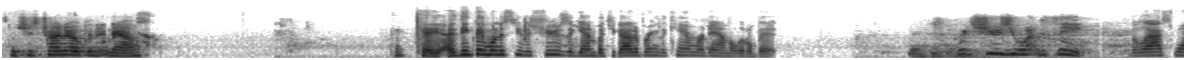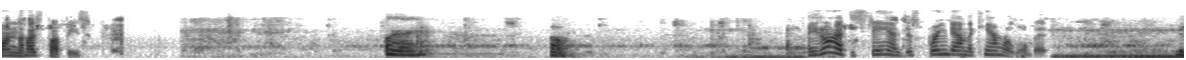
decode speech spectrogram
So she's trying to open it now. Okay, I think they want to see the shoes again, but you got to bring the camera down a little bit. Which shoes you want to see? The last one, the hush puppies. Okay. Oh, And you don't have to stand, just bring down the camera a little bit. the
